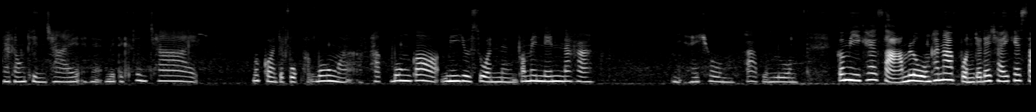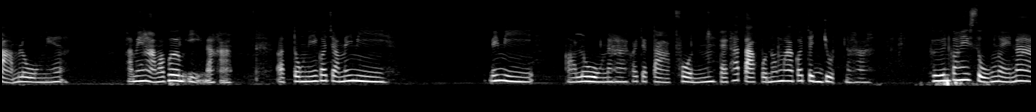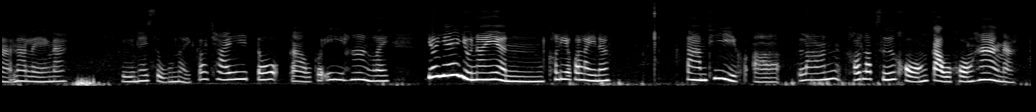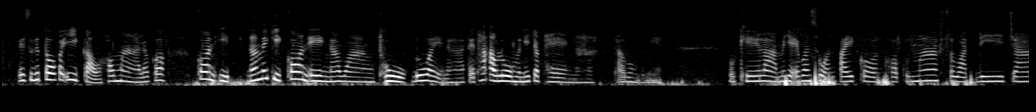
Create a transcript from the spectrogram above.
ในท้องถิ่นใช้เนี่ยมีแต่ขึ้นช่าย เมื่อก่อนจะปลูกผักบุ้งอะ ผักบุ้งก็มีอยู่ส่วนหนึ่งก็ไม่เน้นนะคะนี่ให้ชมภาพรวมๆ ก็มีแค่สามโรงถ้าหน้าฝนจะได้ใช้แค่สามโรงเนี้ยถ้าไม่หามาเพิ่มอีกนะคะ ตรงนี้ก็จะไม่มีไม่มีโรงนะคะ ก็จะตากฝน แต่ถ้าตากฝนมากๆก็จะหยุดนะคะ พื้นก็ให้สูงหน่อยหน้าหน้าแรงนะ พื้นให้สูงหน่อยก็ใช้โต๊ะเก่าเก็อี้ห้างอะไรเยอะแยะอยู่ในอันเขาเรียกว่าอะไรนะ ตามที่ร้านเขารับซื้อของเก่าของห้างน่ะ ไปซื้อโต๊ะเก้าอี้เก่าเข้ามา แล้วก็ก้อนอิฐนะไม่กี่ก้อนเองนะวางถูกด้วยนะคะ แต่ถ้าเอาลงแบบนี้จะแพงนะคะ เอาลงแบบนี้ โอเคล่ะ ไม่อยากไอ้วันสวนไปก่อน ขอบคุณมาก สวัสดีจ้า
